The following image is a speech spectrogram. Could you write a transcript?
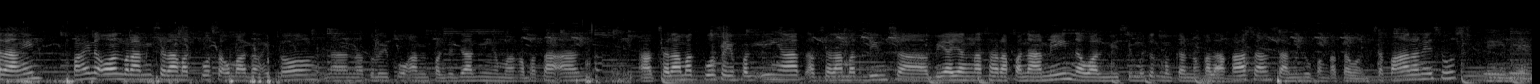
manalangin. Panginoon, maraming salamat po sa umagang ito na natuloy po ang aming pagja-jogging ng mga kabataan. At salamat po sa iyong pag-iingat at salamat din sa biyayang nasa harapan namin na walmisin mo ito at magkaroon ng kalakasan sa aming lupang katawan. Sa pangalan ni Jesus, Amen.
